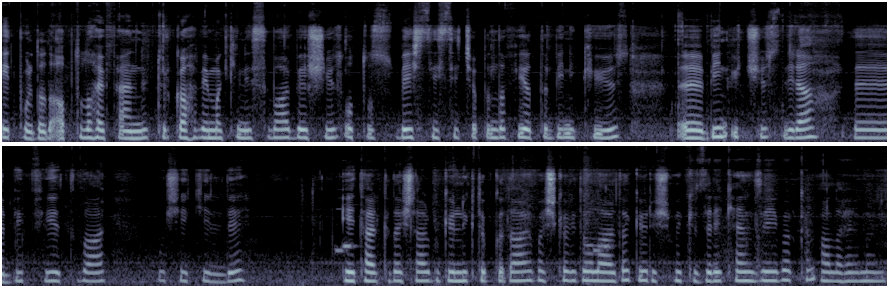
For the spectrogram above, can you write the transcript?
Evet burada da Abdullah Efendi Türk kahve makinesi var. 535 cc çapında fiyatı 1200 e, 1300 lira e, bir fiyatı var. Bu şekilde. Evet arkadaşlar bugünlük de bu kadar. Başka videolarda görüşmek üzere. Kendinize iyi bakın. Allah'a emanet.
